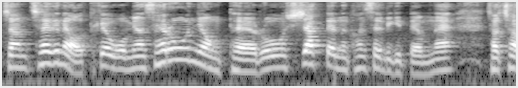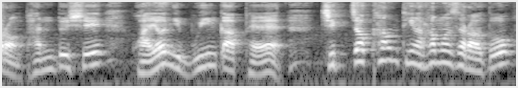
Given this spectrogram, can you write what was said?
참 최근에 어떻게 보면 새로운 형태로 시작되는 컨셉이기 때문에 저처럼 반드시 과연 이 무인 카페 직접 카운팅을 하면서라도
